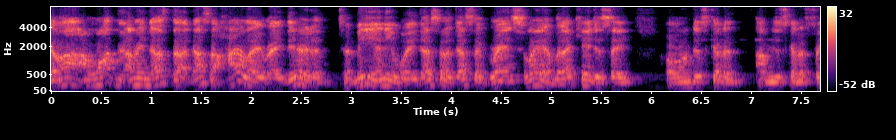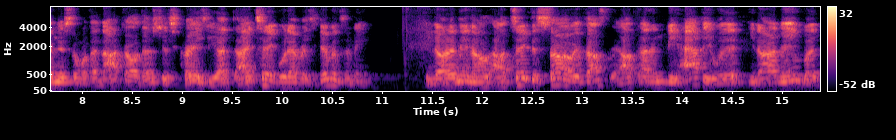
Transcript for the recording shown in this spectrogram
I, I, want. I mean, that's the that's a highlight right there to, to me. Anyway, that's a that's a grand slam. But I can't just say oh, I'm just gonna I'm just gonna finish them with a knockout. That's just crazy. I, I take whatever's given to me. You know what I mean? I'll, I'll take the sub if that's I'll, and be happy with it. You know what I mean? But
